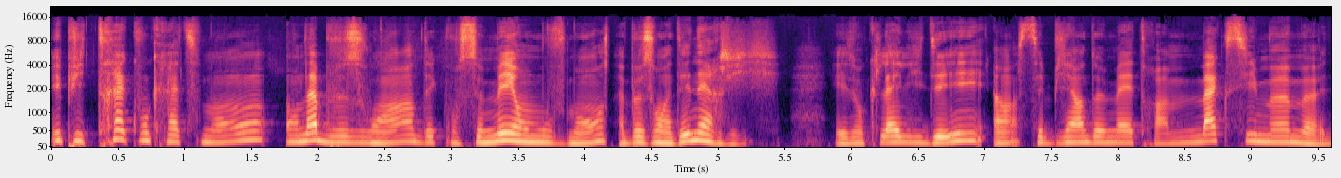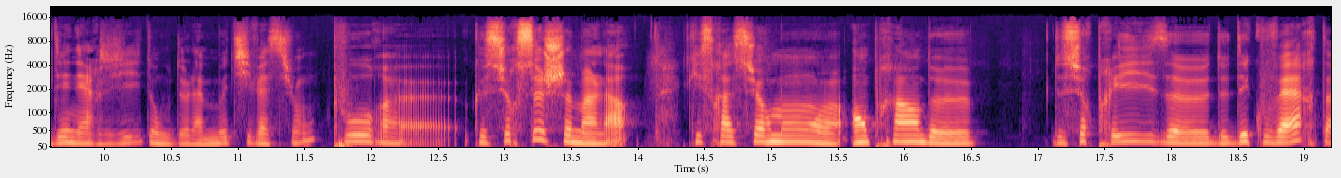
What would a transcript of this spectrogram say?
Et puis très concrètement, on a besoin, dès qu'on se met en mouvement, un besoin d'énergie et donc là, l'idée, hein, c'est bien de mettre un maximum d'énergie, donc de la motivation, pour euh, que sur ce chemin-là, qui sera sûrement euh, empreint de, surprises, euh, de découvertes,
